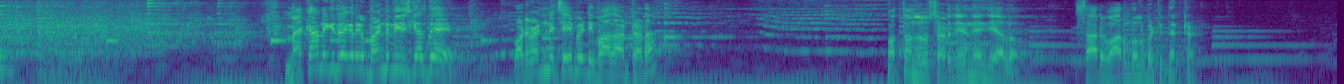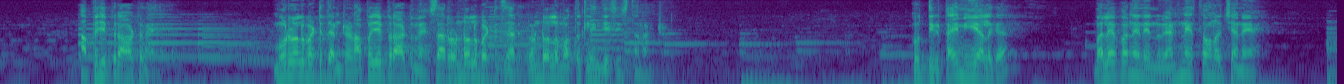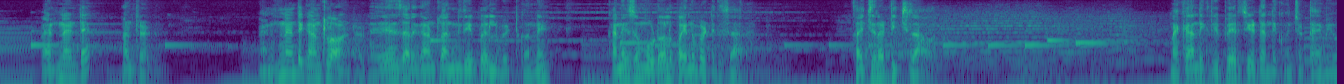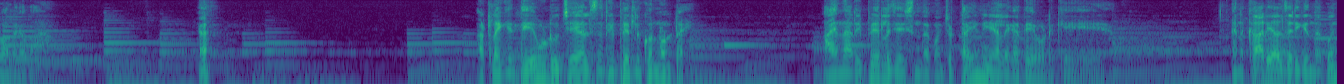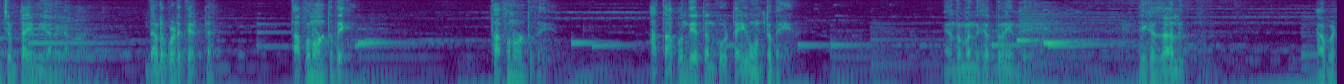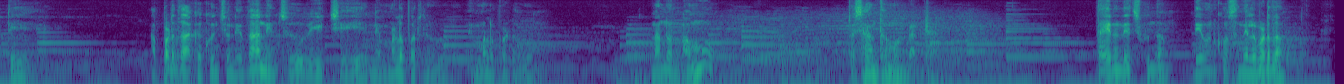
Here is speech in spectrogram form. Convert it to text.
మెకానిక్ దగ్గరికి బండి తీసుకెళ్తే వాడు వెంటనే చేయబెట్టి బాధ అంటాడా? మొత్తం చూస్తాడు దేని ఏం చేయాలో. సార్ వారం రోజులు పట్టిద్ది అంటాడు. అప్పచెప్పి రావటమే. మూడు రోజులు పట్టిద్ది అంటాడు. అప్పచెప్పి రావటమే. సార్ రెండు రోజులు పట్టింది సార్. రెండు రోజులు మొత్తం క్లీన్ చేసి ఇస్తాను అంటాడు. కొద్దిగా టైం ఇవ్వాలిగా భలే పని నేను వెంటనే ఇస్తామని వచ్చానే. వెంటనే అంటే? అంటాడు. వెంటనే అంటే గంటలో అంటాడు. ఏం సార్ గంటలో అన్ని రిపేర్లు పెట్టుకొని? కనీసం మూడు రోజులు పైన పట్టింది సార్. చచ్చినట్టు ఇచ్చి రావాలి. మెకానిక్ రిపేర్ చేయడానికి కొంచెం టైం ఇవ్వాలి కదా. ఆ? అట్లాగే దేవుడు చేయాల్సిన రిపేర్లు కొన్ని ఉంటాయి. ఆయన ఆ రిపేర్లు చేసిందా కొంచెం టైం ఇవ్వాలి కదా దేవుడికి. ఆయన కార్యాలు జరిగిందా కొంచెం టైం ఇవ్వాలి కదా. దడపడితే అట్ట తపన ఉంటుంది. తపన ఉంటుంది. ఆ తపన తీయటానికి ఒక టైం ఉంటుంది. ఎంతమందికి అర్థమైంది? ఇక చాలు. కాబట్టి అప్పటిదాకా కొంచెం నిదానించు వెయిట్ చేయి నిమ్మలపడు నిమ్మలపడు నన్ను నమ్ము. ప్రశాంతంగా ఉండంట ధైర్యం తెచ్చుకుందాం. దేవుని కోసం నిలబడదాం.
